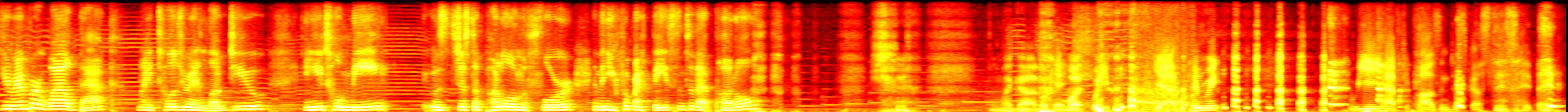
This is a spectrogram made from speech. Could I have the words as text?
You remember a while back when I told you I loved you, and you told me it was just a puddle on the floor, and then you put my face into that puddle? oh my god. Okay, What? wait. Yeah, can we? we have to pause and discuss this. I think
